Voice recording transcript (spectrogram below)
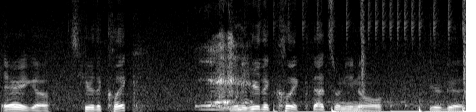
There you go. Just hear the click? Yeah. When you hear the click, that's when you know you're good.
